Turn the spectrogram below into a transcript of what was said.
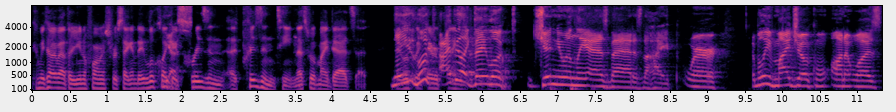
can we talk about their uniforms for a second? They look like yes. a prison a prison team. That's what my dad said. They, they look. Like they I feel like they looked genuinely as bad as the hype. Where I believe my joke on it was.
